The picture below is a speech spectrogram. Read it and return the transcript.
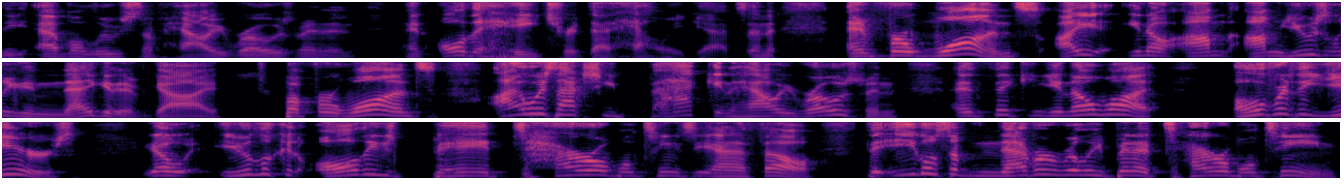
the evolution of Howie Roseman and and all the hatred that Howie gets. And and for once, I you know I'm I'm usually the negative guy, but for once, I was actually backing Howie Roseman and thinking, you know what? Over the years, you know, you look at all these bad, terrible teams in the NFL. The Eagles have never really been a terrible team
